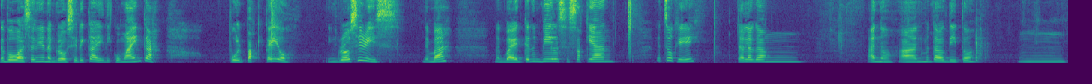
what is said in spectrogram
nabawasan niya, nag-grocery ka, hindi kumain ka. Full pack kayo. Yung groceries. ba diba? Nagbayad ka ng bills, sasakyan. It's okay. Talagang ano, uh, ano man tawag dito? Mm,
